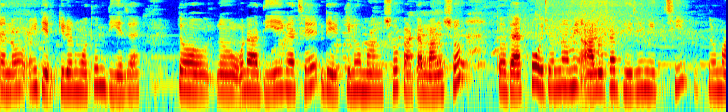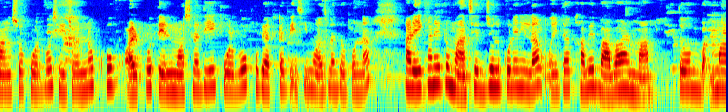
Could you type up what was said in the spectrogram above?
যেন ওই দেড় কিলোর মতন দিয়ে যায়। তো ওরা দিয়ে গেছে দেড় কিলো মাংস, কাটা মাংস। তো দেখো, ওই জন্য আমি আলুটা ভেজে নিচ্ছি, তো মাংস করব। সেই জন্য খুব অল্প তেল মশলা দিয়ে করব, খুব একটা বেশি মশলা দেবো না। আর এখানে একটু মাছের ঝোল করে নিলাম, ওইটা খাবে বাবা আর মা। তো মা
